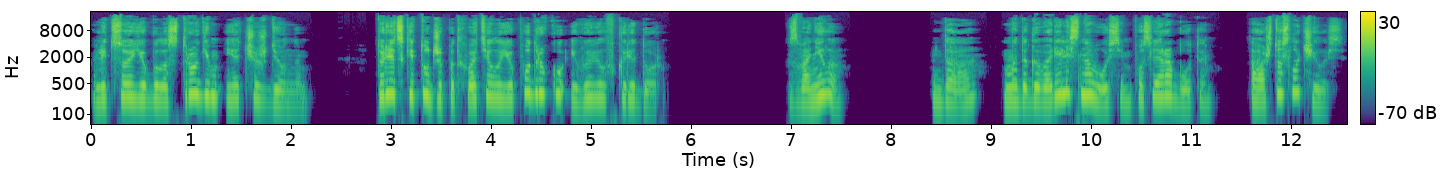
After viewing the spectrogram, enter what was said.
Лицо ее было строгим и отчужденным. Турецкий тут же подхватил ее под руку и вывел в коридор. «Звонила?» «Да», мы договорились на восемь, после работы. А что случилось?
